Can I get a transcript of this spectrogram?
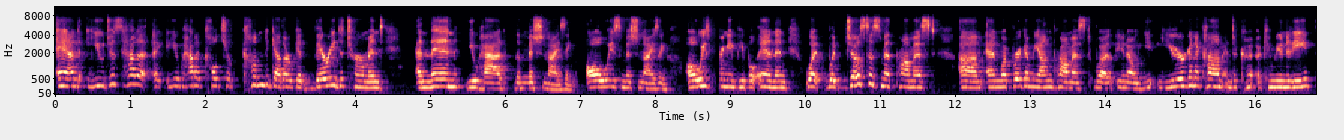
And you just had a, you had a culture come together, get very determined, and then you had the missionizing, always missionizing, always bringing people in. And what what Joseph Smith promised, um, and what Brigham Young promised was, you know, you, are going to come into co- a community.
